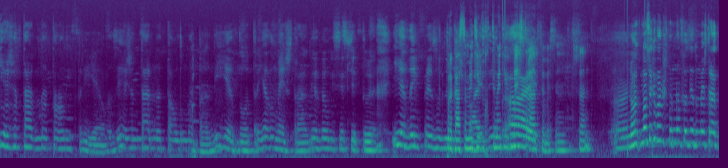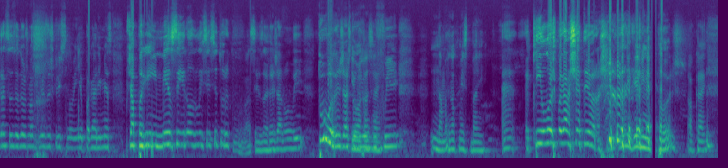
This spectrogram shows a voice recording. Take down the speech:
E é jantar de Natal em Frielas, e é jantar de Natal de uma banda, é de outra, é do mestrado, é da licenciatura, é da empresa dos Por acaso também pais, tive, também de- tive mestrado, foi bastante interessante. ah, nós, nós acabámos por não fazer do mestrado, graças a Deus, nosso Jesus Cristo não ia pagar imenso. Já paguei imenso a ir ao de licenciatura, que vocês arranjaram ali. Tu arranjaste Eu ali, eu fui. Não, mas não comeste bem. Ah, aqui em Lourdes pagava 7 euros. Ninguém vinha para hoje, ok.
